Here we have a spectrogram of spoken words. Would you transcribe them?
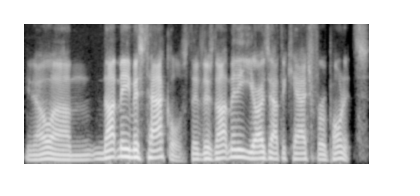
You know, um, not many missed tackles. There's not many yards after catch for opponents.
